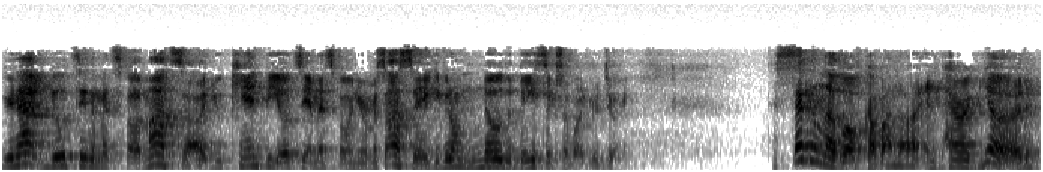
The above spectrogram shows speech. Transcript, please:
You're not yotze the mitzvah of matzah. You can't be yotze a mitzvah when you're if you don't know the basics of what you're doing. The second level of kavana in Parak Yod,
